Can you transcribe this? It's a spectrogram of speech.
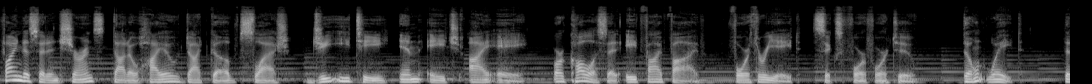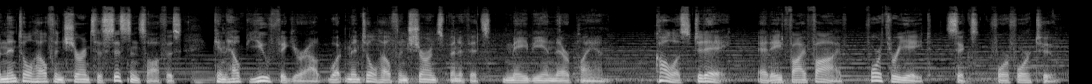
Find us at insurance.ohio.gov slash GETMHIA or call us at 855-438-6442. Don't wait. The Mental Health Insurance Assistance Office can help you figure out what mental health insurance benefits may be in their plan. Call us today at 855 438 6442.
